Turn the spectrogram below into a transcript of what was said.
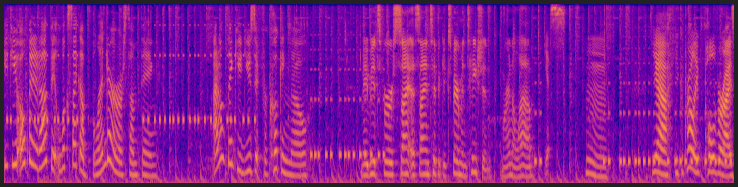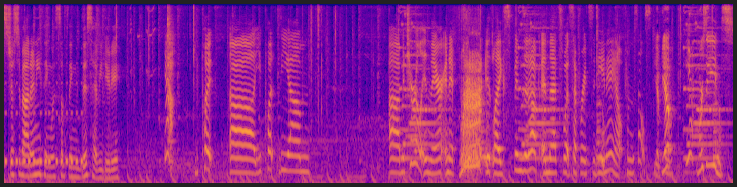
If you open it up, it looks like a blender or something. I don't think you'd use it for cooking though. Maybe it's for sci- a scientific experimentation. We're in a lab. Yes. Hmm. Yeah, you could probably pulverize just about anything with something this heavy duty. Yeah. You put uh you put the um uh, material in there and it it like spins it up and that's what separates the DNA out from the cells. Yep, yep. yeah. More seeds.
